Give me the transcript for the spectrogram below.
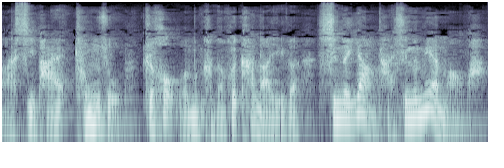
啊、洗牌、重组之后，我们可能会看到一个新的样态、新的面貌吧。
